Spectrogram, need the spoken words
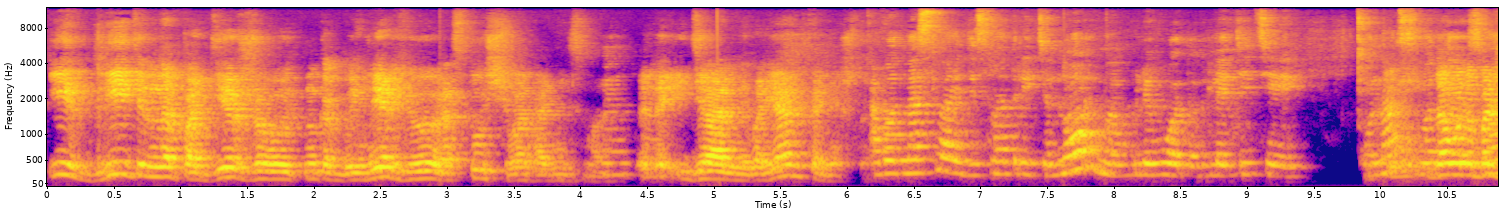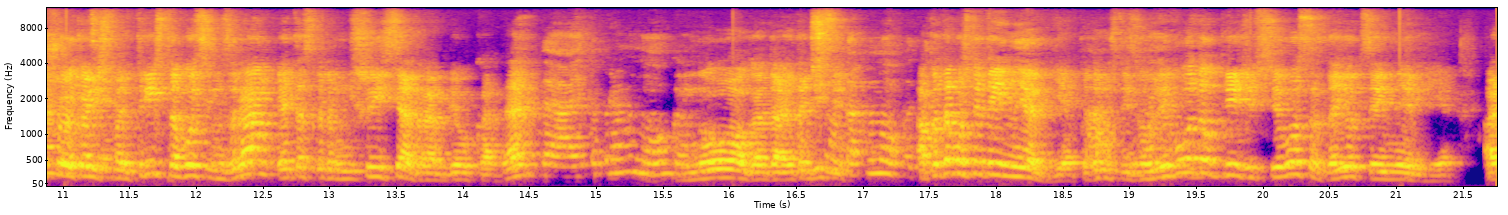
и длительно поддерживают, ну, как бы, энергию растущего организма. Это идеальный вариант, конечно. А вот на слайде, смотрите, нормы углеводов для детей у нас Ну, вот, Довольно э, большое смотрите. количество, 380 грамм, это, скажем, не 60 грамм белка, да? Да, это прям много. Много, да, это Почему действительно. так много? А потому что это энергия, потому А, что из углеводов прежде всего создается энергия. А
